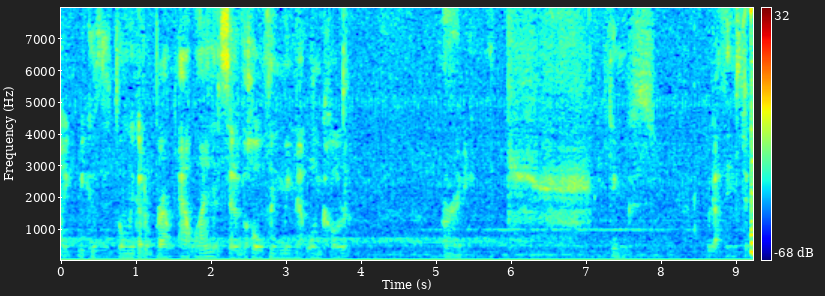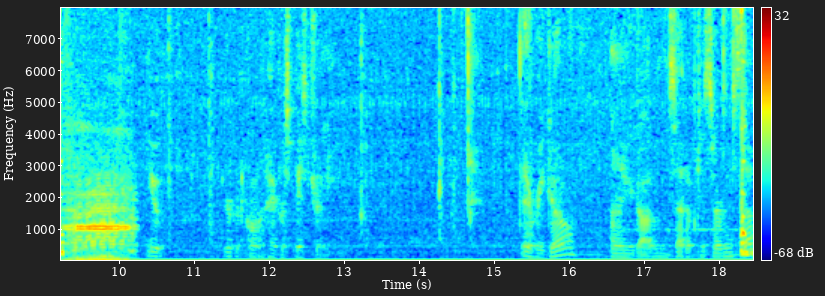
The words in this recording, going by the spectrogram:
like because it's only got a brown outline instead of the whole thing being that one color. Alrighty. Things. We got things to do. You. You're going to go on a hyperspace journey. There we go. I got them set up to serve and stuff,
